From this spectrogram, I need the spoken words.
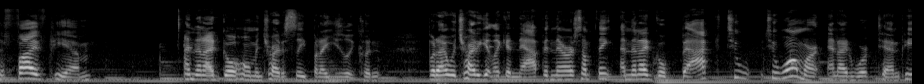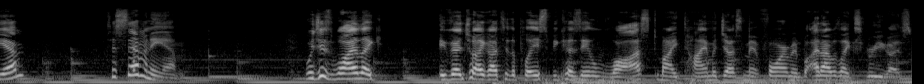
to 5 p.m. and then I'd go home and try to sleep, but I usually couldn't but I would try to get like a nap in there or something, and then I'd go back to to Walmart and I'd work 10 p.m. to 7 a.m. Which is why like eventually I got to the place because they lost my time adjustment form, and, and I was like, screw you guys.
